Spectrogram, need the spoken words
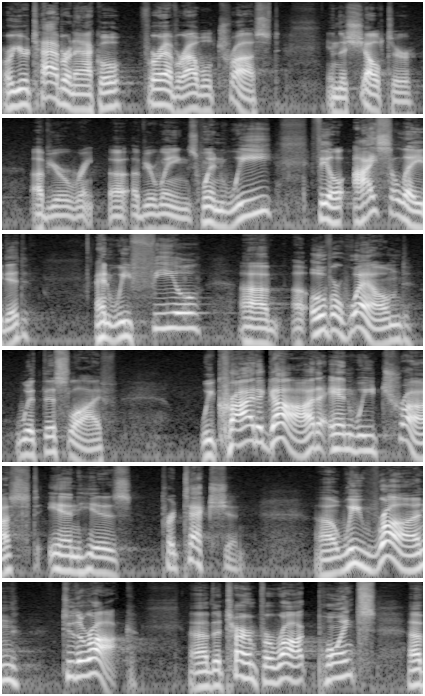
or your tabernacle forever. I will trust in the shelter of your, uh, of your wings. When we feel isolated and we feel uh, uh, overwhelmed with this life, we cry to God and we trust in His protection. Uh, we run to the rock. Uh, the term for rock points uh,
